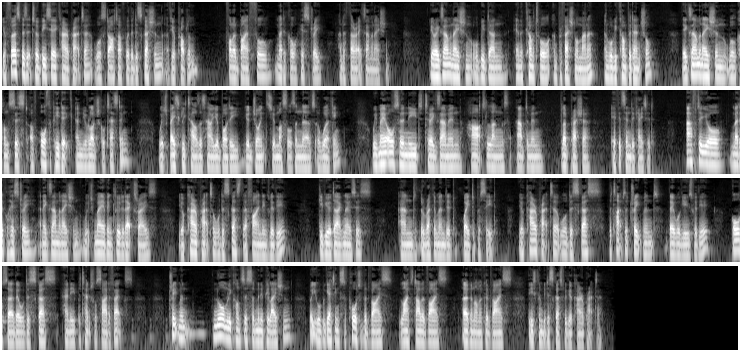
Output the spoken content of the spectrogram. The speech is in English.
Your first visit to a BCA chiropractor will start off with a discussion of your problem, followed by a full medical history and a thorough examination. Your examination will be done in a comfortable and professional manner and will be confidential. The examination will consist of orthopedic and neurological testing, which basically tells us how your body, your joints, your muscles and nerves are working. We may also need to examine heart, lungs, abdomen, blood pressure if it's indicated. After your medical history and examination, which may have included x rays, your chiropractor will discuss their findings with you, give you a diagnosis, and the recommended way to proceed. Your chiropractor will discuss the types of treatment they will use with you. Also, they will discuss any potential side effects. Treatment normally consists of manipulation, but you will be getting supportive advice, lifestyle advice, ergonomic advice. These can be discussed with your chiropractor.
